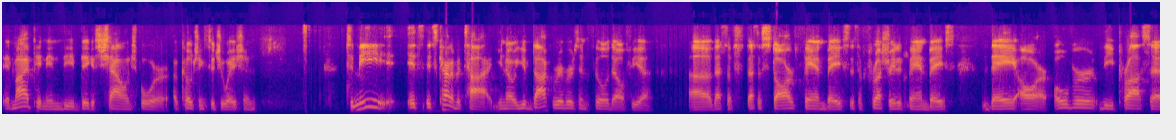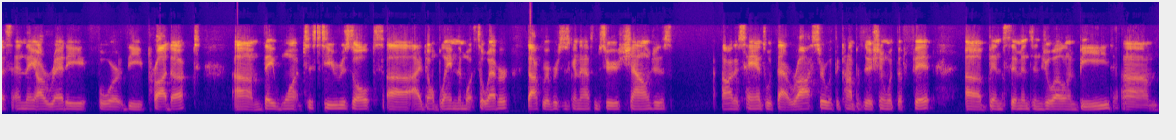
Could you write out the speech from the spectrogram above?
in my opinion, the biggest challenge for a coaching situation, to me, it's it's kind of a tie. You know, you have Doc Rivers in Philadelphia. Uh, that's a that's a starved fan base. It's a frustrated fan base. They are over the process and they are ready for the product. Um, they want to see results. Uh, I don't blame them whatsoever. Doc Rivers is going to have some serious challenges on his hands with that roster, with the composition, with the fit of Ben Simmons and Joel Embiid. Um,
